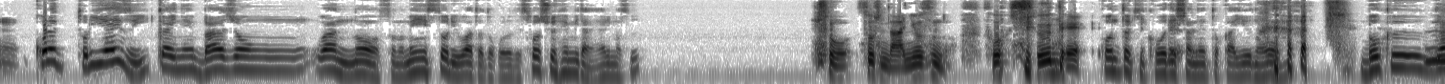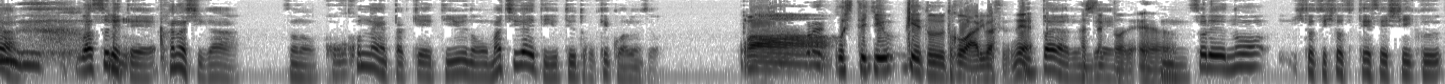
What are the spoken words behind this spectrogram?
うん。これ、とりあえず一回ね、バージョン1のそのメインストーリー終わったところで総集編みたいなのやります？そう、そうし何をすんの？そうしゅうで。この時こうでしたねとかいうのを、僕が忘れて話が、その、こここんなんやったっけっていうのを間違えて言ってるとこ結構あるんですよ。あこれ、ご指摘受け取るところはありますよいっね。ぱいあるんでで。ううん。ん、それの一つ一つ訂正していく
